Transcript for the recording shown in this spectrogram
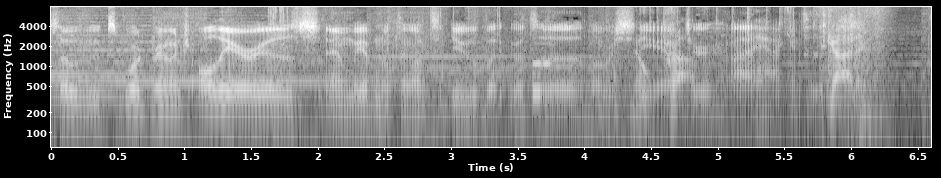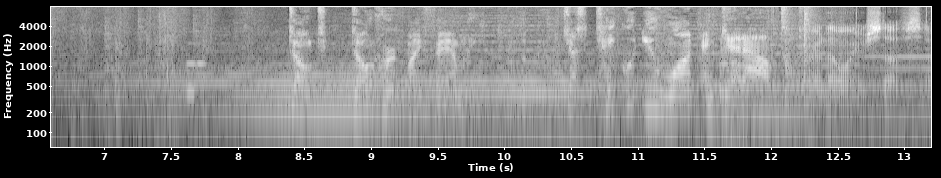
So we've explored pretty much all the areas, and we have nothing left to do but go to the lower city No after I hack into this. Got it. Don't, don't hurt my family. Look, just take what you want and get out. Alright, I want your stuff, so.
